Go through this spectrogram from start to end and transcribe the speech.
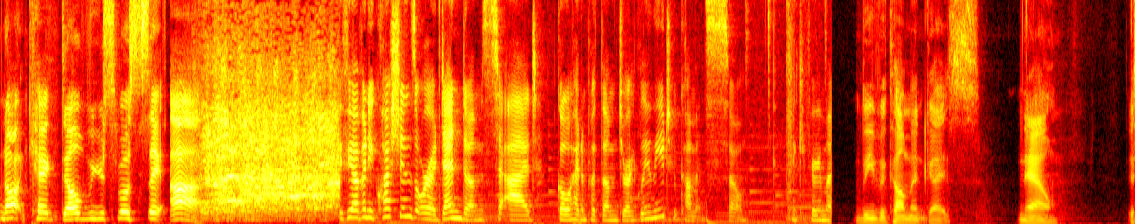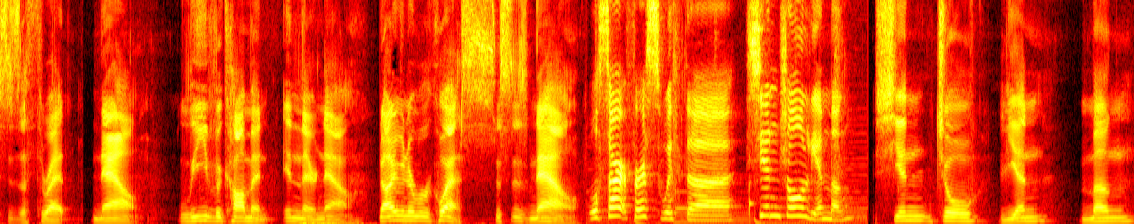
not Keck Delver. You're supposed to say ah. if you have any questions or addendums to add, go ahead and put them directly in the YouTube comments. So thank you very much. Leave a comment, guys. Now. This is a threat. Now. Leave a comment in there now. Not even a request. This is now. We'll start first with the 仙州联盟.先州联盟。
